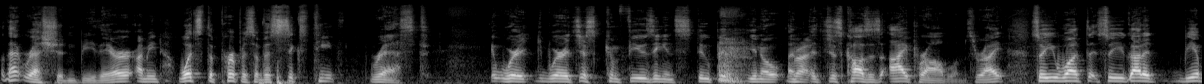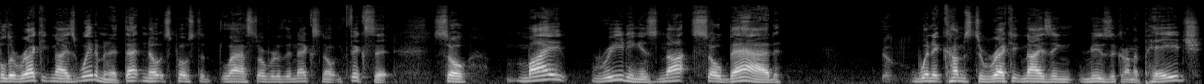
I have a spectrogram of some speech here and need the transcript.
oh, that rest shouldn't be there. I mean, what's the purpose of a 16th rest? where where it's just confusing and stupid, you know, and Right. it just causes eye problems, right? So you want the, so you got to be able to recognize, wait a minute, that note's supposed to last over to the next note and fix it. So my reading is not so bad when it comes to recognizing music on a page.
